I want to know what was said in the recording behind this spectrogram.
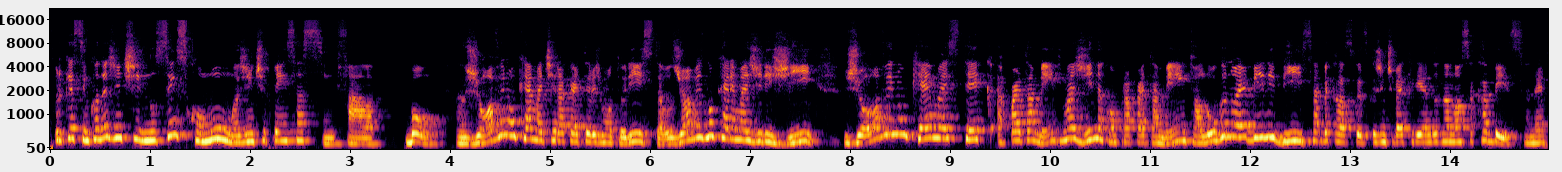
Porque assim, quando a gente, no senso comum, a gente pensa assim, fala, Bom, o jovem não quer mais tirar carteira de motorista, os jovens não querem mais dirigir, jovem não quer mais ter apartamento, imagina comprar apartamento, aluga no Airbnb, sabe aquelas coisas que a gente vai criando na nossa cabeça, né?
